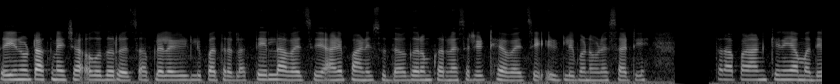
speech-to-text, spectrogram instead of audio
तर इनो टाकण्याच्या अगोदरच आपल्याला इडली पात्राला तेल लावायचे आणि पाणीसुद्धा गरम करण्यासाठी ठेवायचे इडली बनवण्यासाठी. तर आपण आणखीन यामध्ये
